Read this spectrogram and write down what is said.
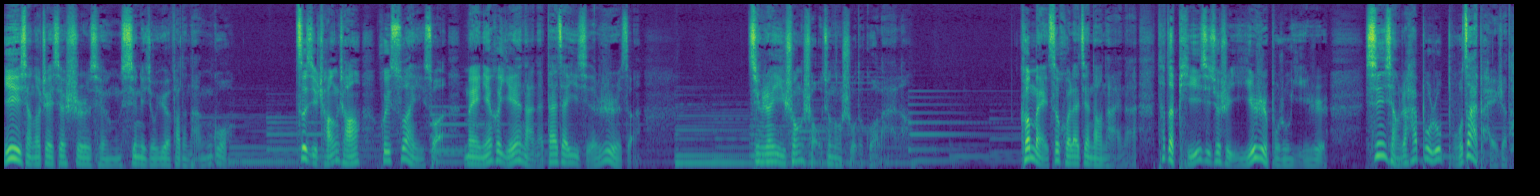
一想到这些事情，心里就越发的难过。自己常常会算一算，每年和爷爷奶奶待在一起的日子，竟然一双手就能数得过来了。可每次回来见到奶奶，她的脾气却是一日不如一日，心想着还不如不再陪着她。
